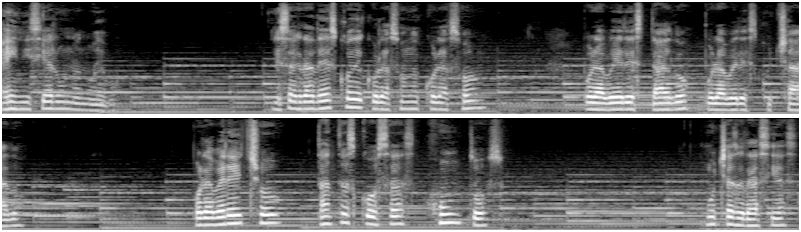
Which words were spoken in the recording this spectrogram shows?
e iniciar uno nuevo. Les agradezco de corazón a corazón por haber estado, por haber escuchado, por haber hecho tantas cosas juntos. Muchas gracias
